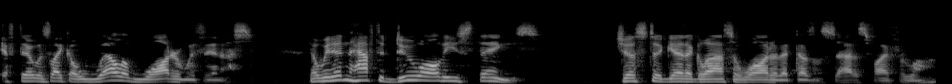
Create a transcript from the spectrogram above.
if there was like a well of water within us? That we didn't have to do all these things just to get a glass of water that doesn't satisfy for long.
